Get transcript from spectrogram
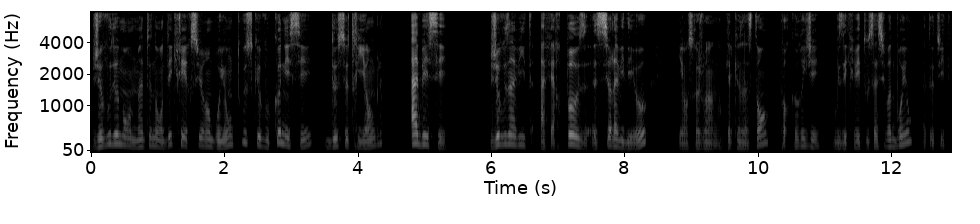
je vous demande maintenant d'écrire sur un brouillon tout ce que vous connaissez de ce triangle ABC. Je vous invite à faire pause sur la vidéo et on se rejoint dans quelques instants pour corriger. Vous écrivez tout ça sur votre brouillon À tout de suite.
